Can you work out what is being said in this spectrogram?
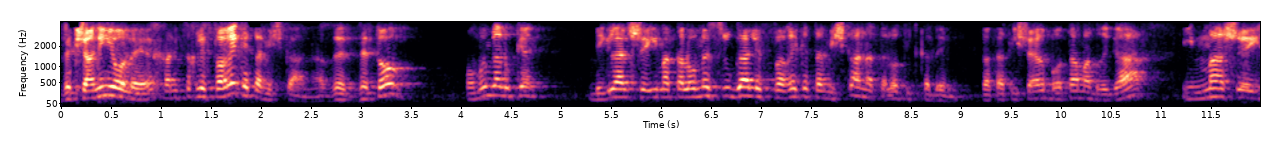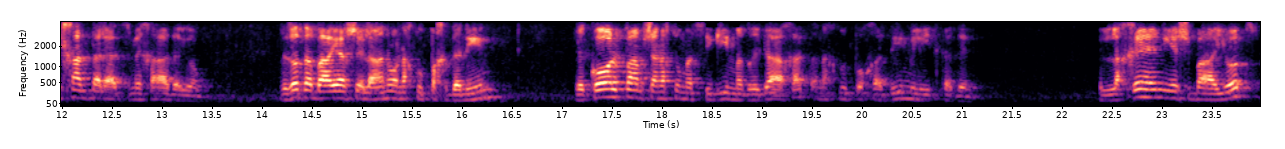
וכשאני הולך, אני צריך לפרק את המשכן. אז זה, זה טוב? אומרים לנו כן. בגלל שאם אתה לא מסוגל לפרק את המשכן, אתה לא תתקדם, ואתה תישאר באותה מדרגה עם מה שהכנת לעצמך עד היום. וזאת הבעיה שלנו, אנחנו פחדנים, וכל פעם שאנחנו משיגים מדרגה אחת, אנחנו פוחדים מלהתקדם. לכן יש בעיות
